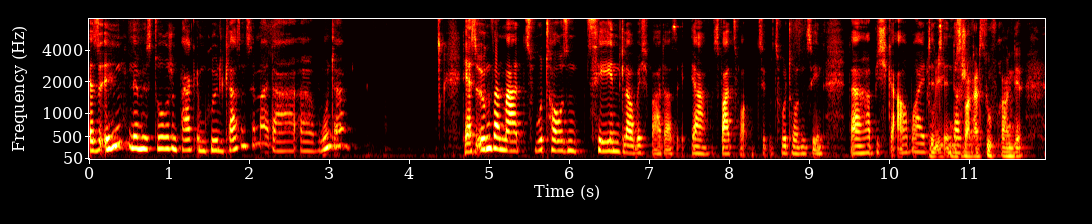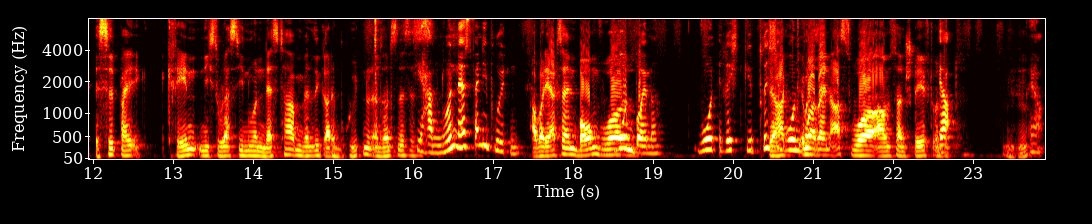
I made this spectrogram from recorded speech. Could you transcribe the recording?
Also hinten im historischen Park im grünen Klassenzimmer, da äh, wohnt er. Der ist irgendwann mal 2010, glaube ich, war das. Ja, es war 2010. Da habe ich gearbeitet Ich in der muss mal ganz du fragen, der, ist es bei Krähen nicht so, dass sie nur ein Nest haben, wenn sie gerade brüten und ansonsten ist es... Die haben nur ein Nest, wenn die brüten. aber der hat seinen Baum, wo er... Wohnbäume. Wohn, richt, gibt richtig Der hat Wohnbäume. immer seinen Ast, wo er abends dann schläft und... Ja. Mhm. ja.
